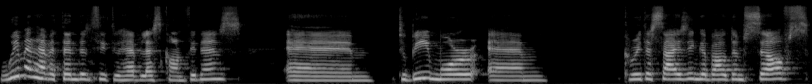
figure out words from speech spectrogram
women have a tendency to have less confidence um, to be more um, criticizing about themselves,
